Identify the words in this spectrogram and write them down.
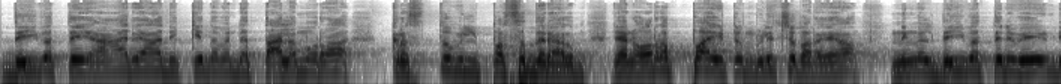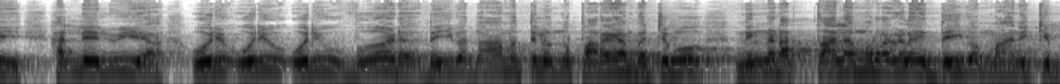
ദൈവത്തെ ആരാധിക്കുന്നവന്റെ തലമുറ ക്രിസ്തുവിൽ പ്രസിദ്ധരാകും. ഞാൻ ഉറപ്പായിട്ടും വിളിച്ചു പറയാം നിങ്ങൾ ദൈവത്തിന് വേണ്ടി ഹല്ലേ ലൂയ ഒരു ഒരു ഒരു വേർഡ് ദൈവനാമത്തിൽ ഒന്ന് പറയാൻ പറ്റുമോ? നിങ്ങളുടെ തലമുറകളെ ദൈവം മാനിക്കും.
